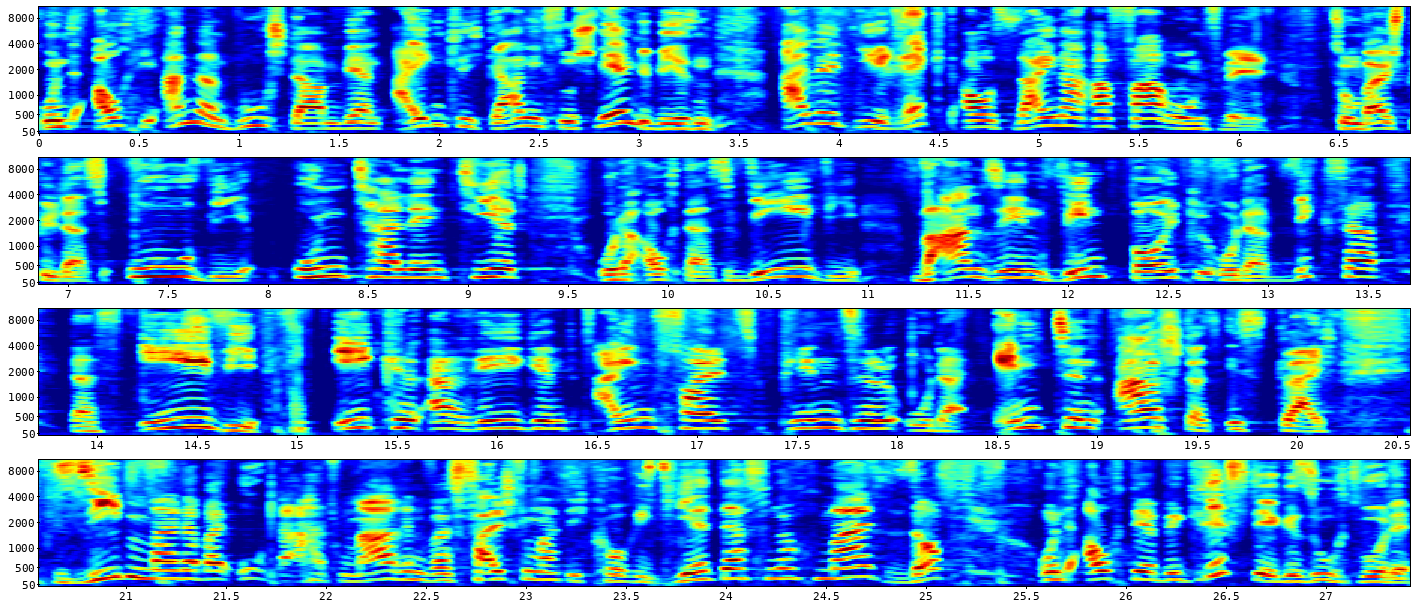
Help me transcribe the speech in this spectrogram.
Und auch die anderen Buchstaben wären eigentlich gar nicht so schwer gewesen. Alle direkt aus seiner Erfahrungswelt. Zum Beispiel das U wie untalentiert oder auch das W wie Wahnsinn, Windbeutel oder Wichser. Das E wie ekelerregend, Einfallspinsel oder Entenarsch. Das ist gleich siebenmal dabei. Oh, da hat Maren was falsch gemacht. Ich korrigiere das nochmal. So. Und auch der Begriff, der gesucht wurde,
